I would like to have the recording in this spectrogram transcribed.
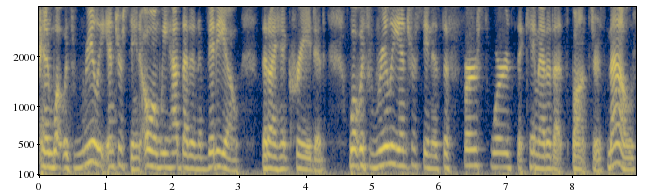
And what was really interesting, oh, and we had that in a video that I had created. What was really interesting is the first words that came out of that sponsor's mouth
